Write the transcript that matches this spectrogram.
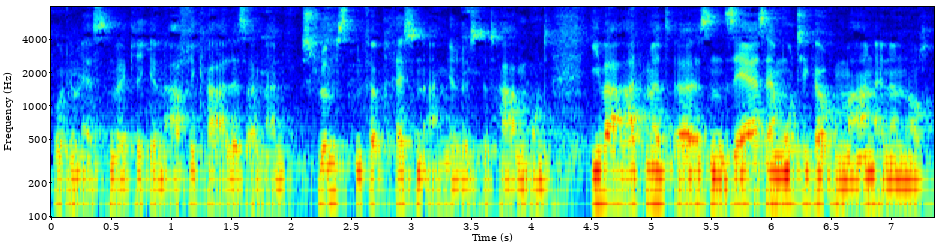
vor dem Ersten Weltkrieg in Afrika alles an, an schlimmsten Verbrechen angerichtet haben. Und Iva Atmet äh, ist ein sehr, sehr mutiger Roman einer noch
